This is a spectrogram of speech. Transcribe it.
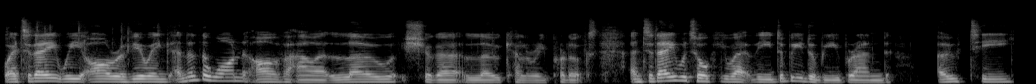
where today we are reviewing another one of our low sugar, low calorie products. And today we're talking about the WW brand Oaty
